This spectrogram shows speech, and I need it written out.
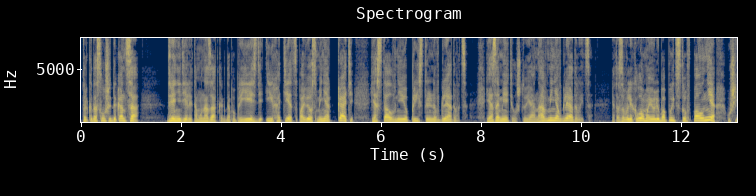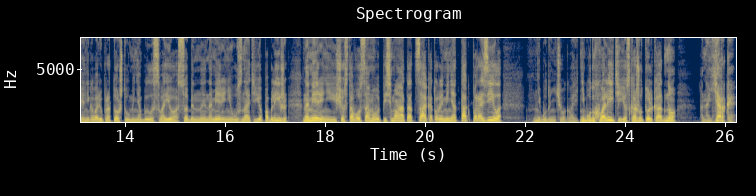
Только дослушай до конца. Две недели тому назад, когда по приезде их отец повез меня к Кате, я стал в нее пристально вглядываться. Я заметил, что и она в меня вглядывается. Это завлекло мое любопытство вполне. Уж я не говорю про то, что у меня было свое особенное намерение узнать ее поближе. Намерение еще с того самого письма от отца, которое меня так поразило — не буду ничего говорить, не буду хвалить ее, скажу только одно. Она яркая,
